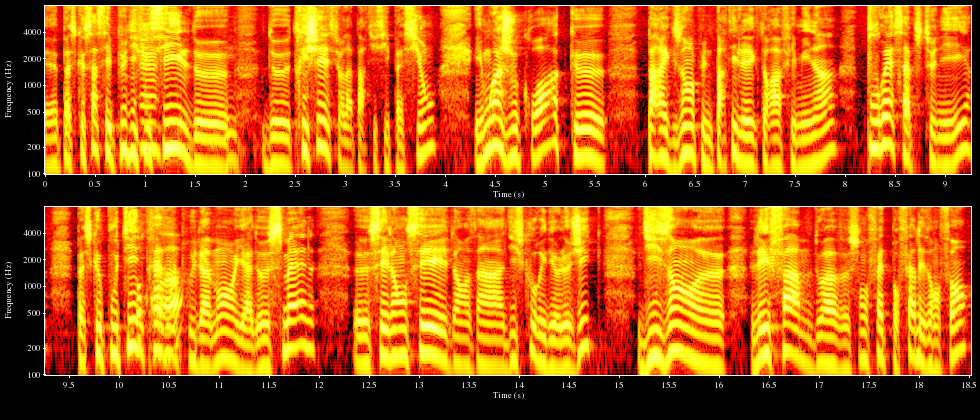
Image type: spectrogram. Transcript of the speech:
Euh, parce que ça, c'est plus difficile de, de, tricher sur la participation. Et moi, je crois que, par exemple, une partie de l'électorat féminin pourrait s'abstenir, parce que Poutine, très imprudemment, il y a deux semaines, euh, s'est lancé dans un discours idéologique disant euh, les femmes doivent, sont faites pour faire des enfants.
